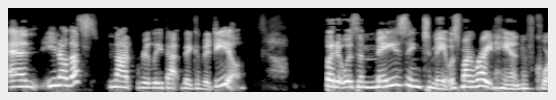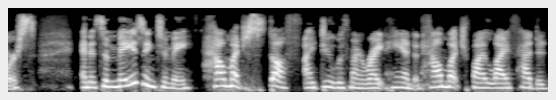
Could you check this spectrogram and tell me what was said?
And you know that's not really that big of a deal. But it was amazing to me. It was my right hand of course. And it's amazing to me how much stuff i do with my right hand and how much my life had to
